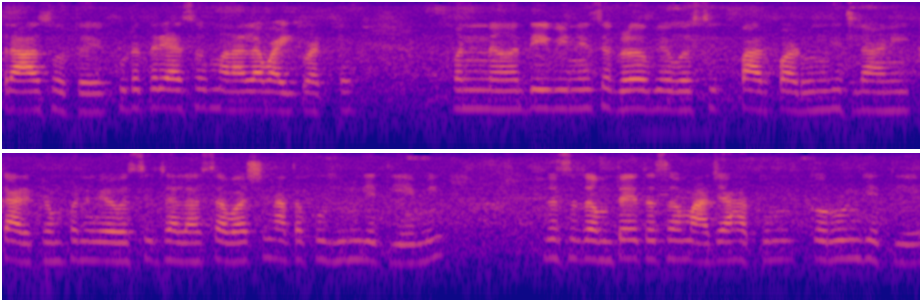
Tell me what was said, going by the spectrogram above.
त्रास होतो आहे कुठंतरी असं मनाला वाईट वाटतं पण देवीने सगळं व्यवस्थित पार पाडून घेतलं आणि कार्यक्रम पण व्यवस्थित झाला. सवाशीन आता कुजून घेते आहे मी. जसं जमतं आहे तसं माझ्या हातून करून घेते आहे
